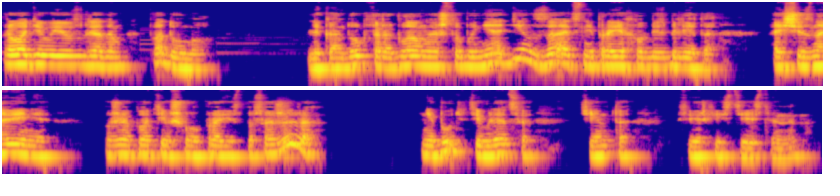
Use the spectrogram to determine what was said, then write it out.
проводив ее взглядом, подумал. Для кондуктора главное, чтобы ни один заяц не проехал без билета, а исчезновение уже оплатившего проезд пассажира не будет являться чем-то сверхъестественным.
